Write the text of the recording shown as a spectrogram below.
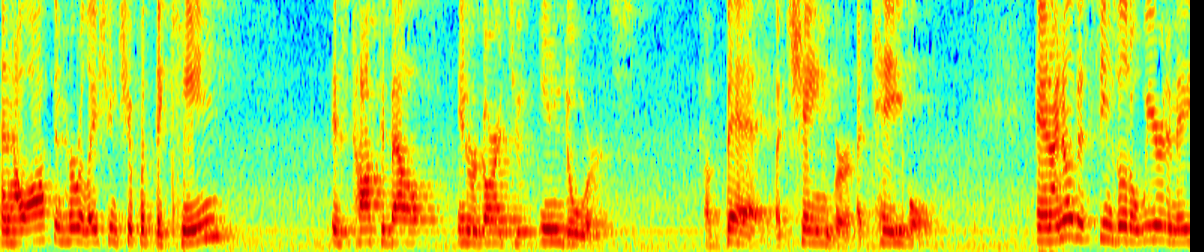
and how often her relationship with the king is talked about in regard to indoors a bed, a chamber, a table. And I know this seems a little weird, and maybe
